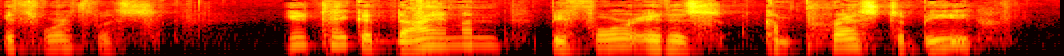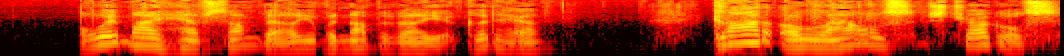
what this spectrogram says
it's worthless. You take a diamond before it is compressed to be, oh, it might have some value, but not the value it could have. God allows struggles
